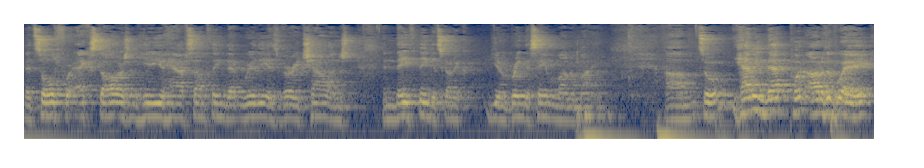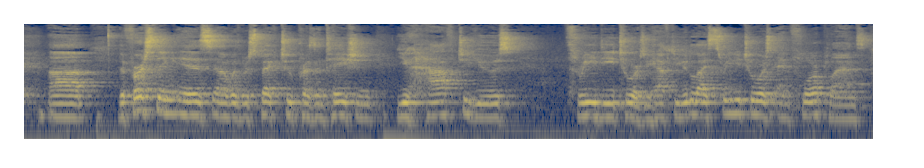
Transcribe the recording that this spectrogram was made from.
that sold for X dollars, and here you have something that really is very challenged, and they think it's going to, you know, bring the same amount of money. Um, so having that put out of the way, uh, the first thing is uh, with respect to presentation, you have to use 3D tours. You have to utilize 3D tours and floor plans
